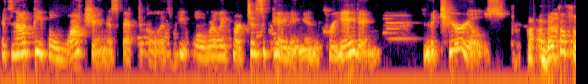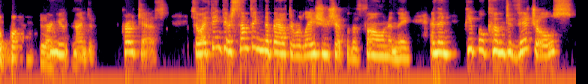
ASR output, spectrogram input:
it's not people watching a spectacle. It's people really participating in creating materials uh, that's also yeah. for new kinds of protest. So i think there's something about the relationship of the phone and the and then people come to vigils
